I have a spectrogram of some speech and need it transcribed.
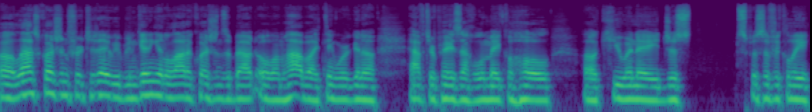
Uh, last question for today. We've been getting in a lot of questions about Olam Haba. I think we're gonna after Pesach we'll make a whole uh, Q and A just specifically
